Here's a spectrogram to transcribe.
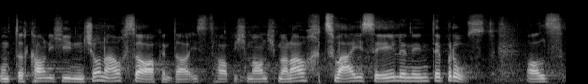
und da kann ich Ihnen schon auch sagen, da habe ich manchmal auch zwei Seelen in der Brust als,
